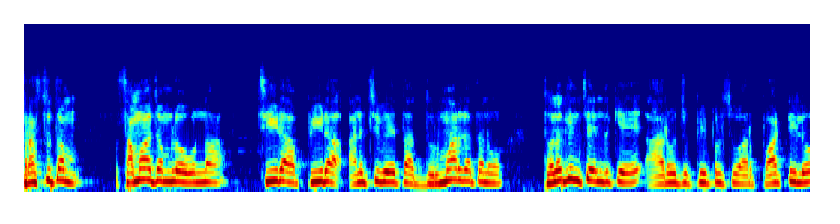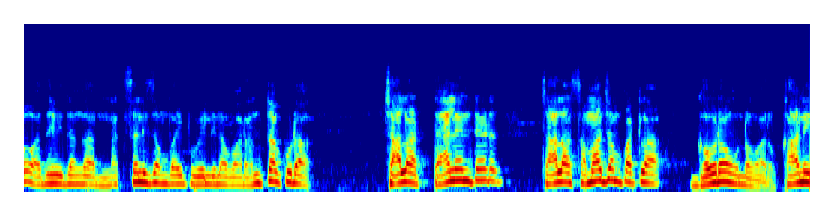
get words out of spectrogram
ప్రస్తుతం సమాజంలో ఉన్న చీడ పీడ అణచివేత దుర్మార్గతను తొలగించేందుకే ఆ రోజు పీపుల్స్ వార్ పార్టీలో అదేవిధంగా నక్సలిజం వైపు వెళ్ళిన వారంతా కూడా చాలా టాలెంటెడ్ చాలా సమాజం పట్ల గౌరవం ఉన్నవారు. కానీ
